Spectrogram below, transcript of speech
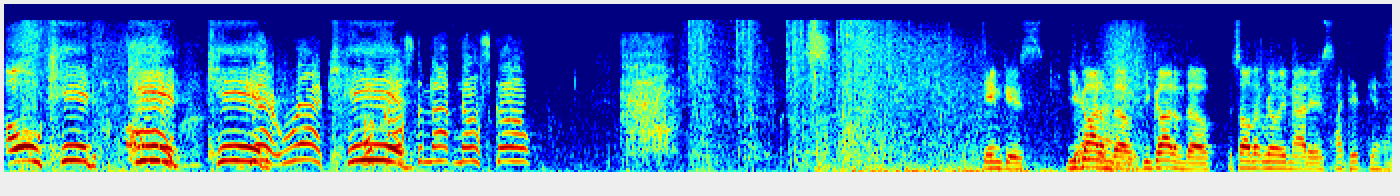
Oh, kid, kid, kid. Get wrecked! Kid. Across the map, no scope! Game goose. You Yeah, got him though. You got him though. That's all that really matters. I did get him.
